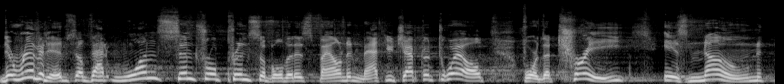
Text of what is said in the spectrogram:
derivatives of that one central principle that is found in Matthew chapter 12 for the tree is known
